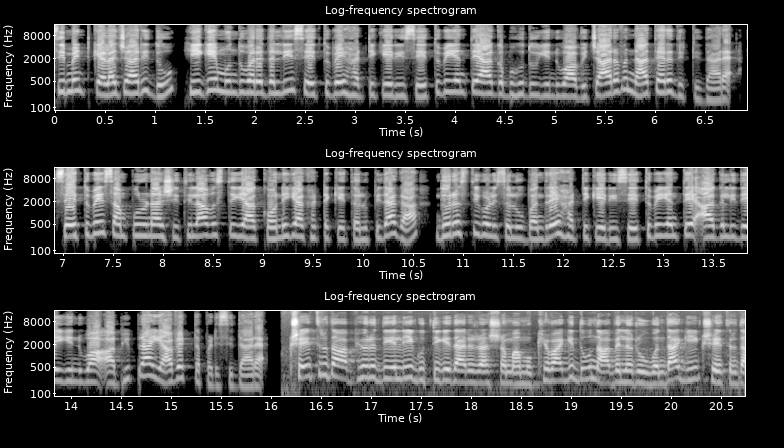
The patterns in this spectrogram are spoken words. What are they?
ಸಿಮೆಂಟ್ ಕೆಳಜಾರಿದ್ದು ಹೀಗೆ ಮುಂದುವರೆದಲ್ಲಿ ಸೇತುವೆ ಹಟ್ಟಿಕೇರಿ ಸೇತುವೆಯಂತೆ ಆಗಬಹುದು ಎನ್ನುವ ವಿಚಾರವನ್ನ ತೆರೆದಿಟ್ಟಿದ್ದಾರೆ. ಸೇತುವೆ ಸಂಪೂರ್ಣ ಶಿಥಿಲಾವಸ್ಥೆಯ ಕೊನೆಯ ಘಟ್ಟಕ್ಕೆ ತಲುಪಿದಾಗ ದುರಸ್ತಿಗೊಳಿಸಲು ಬಂದ್ರೆ ಹಟ್ಟಿಕೇರಿ ಸೇತುವೆಯಂತೆ ಆಗಲಿದೆ ಎನ್ನುವ ಅಭಿಪ್ರಾಯ ವ್ಯಕ್ತಪಡಿಸಿದ್ದಾರೆ. ಕ್ಷೇತ್ರದ ಅಭಿವೃದ್ಧಿಯಲ್ಲಿ ಗುತ್ತಿಗೆದಾರರ ಶ್ರಮ ಮುಖ್ಯವಾಗಿದ್ದು, ನಾವೆಲ್ಲರೂ ಒಂದಾಗಿ ಕ್ಷೇತ್ರದ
